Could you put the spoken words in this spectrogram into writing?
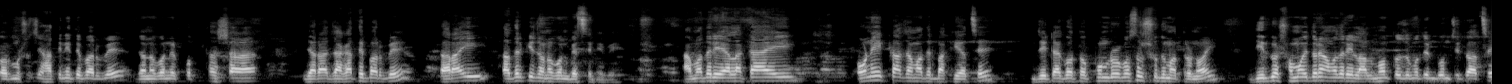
কর্মসূচি হাতে নিতে পারবে, জনগণের প্রত্যাশা যারা জাগাতে পারবে, তারাই তাদেরকে জনগণ বেছে নেবে। আমাদের এই এলাকায় অনেক কাজ আমাদের বাকি আছে, যেটা গত পনেরো বছর শুধুমাত্র নয়, দীর্ঘ সময় ধরে আমাদের এই লালমোহন তজুমুদ্দিন বঞ্চিত আছে।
